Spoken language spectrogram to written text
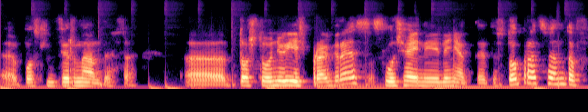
э, после Фернандеса. Э, то, что у него есть прогресс, случайный или нет, это сто процентов.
